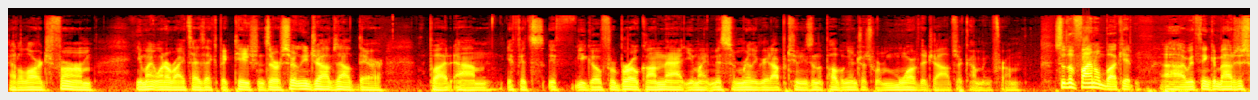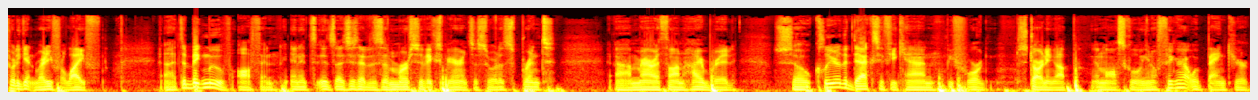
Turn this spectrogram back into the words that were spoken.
at a large firm, you might want to right size expectations. There are certainly jobs out there but um, if it's if you go for broke on that, you might miss some really great opportunities in the public interest where more of the jobs are coming from. So the final bucket uh, I would think about is just sort of getting ready for life. Uh, it's a big move often, and it's, it's as I said, this immersive experience, a sort of sprint uh, marathon hybrid. So clear the decks if you can before starting up in law school. You know, figure out what bank you're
